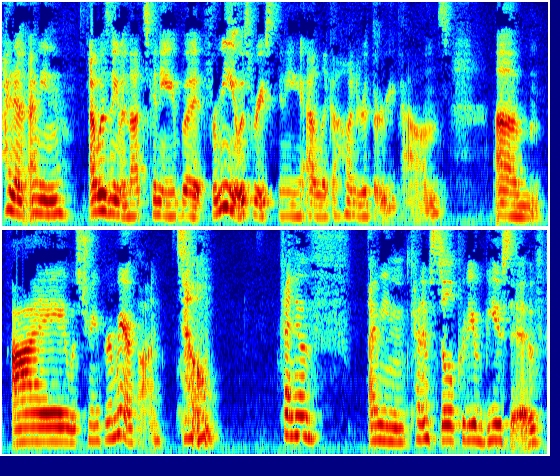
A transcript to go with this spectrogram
I don't, I mean, I wasn't even that skinny, but for me, it was pretty skinny at like 130 pounds. Um, I was training for a marathon. So, kind of, I mean, kind of still pretty abusive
